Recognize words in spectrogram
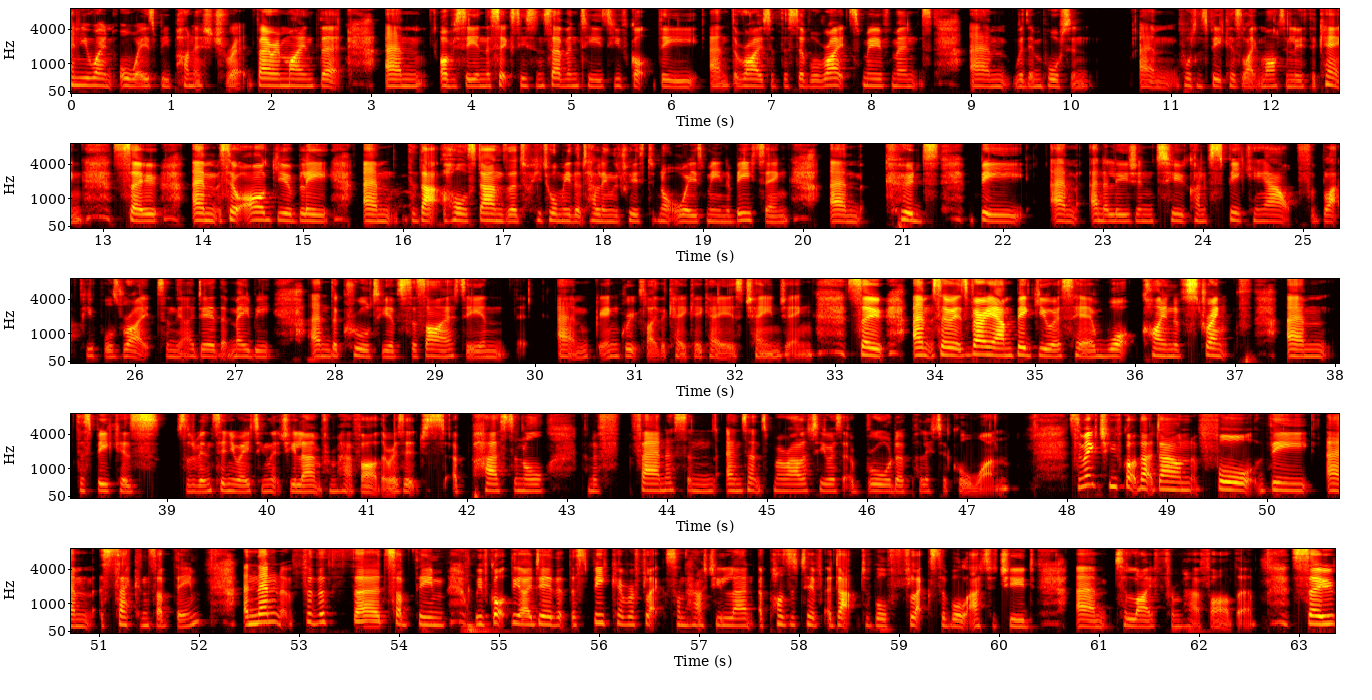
and you won't always be punished for it. Bear in mind that um, obviously in the 60s and 70s you've got the um, the rise of the civil rights movement um, with important um, important speakers like Martin Luther King. So, um, so arguably, um, that whole stanza, he told me that telling the truth did not always mean a beating, um, could be um, an allusion to kind of speaking out for Black people's rights and the idea that maybe and um, the cruelty of society and um, in groups like the KKK is changing. So, um, so it's very ambiguous here what kind of strength um, the speakers sort of insinuating that she learned from her father? Is it just a personal kind of fairness and, and sense of morality, or is it a broader political one? So make sure you've got that down for the um, second sub theme. And then for the third sub theme, we've got the idea that the speaker reflects on how she learned a positive, adaptable, flexible attitude um, to life from her father. So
